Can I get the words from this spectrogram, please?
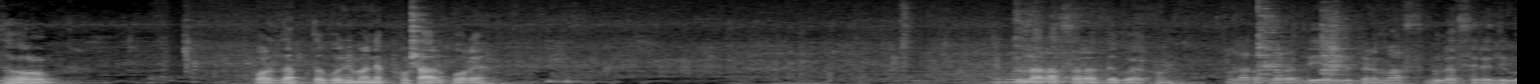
ঝোল পর্যাপ্ত পরিমাণে ফোটার পরে একটু লাড়াচাড়া দেবো এখন। লাড়াচাড়া দিয়ে এর ভিতরে মাছগুলো ছেড়ে দিব।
